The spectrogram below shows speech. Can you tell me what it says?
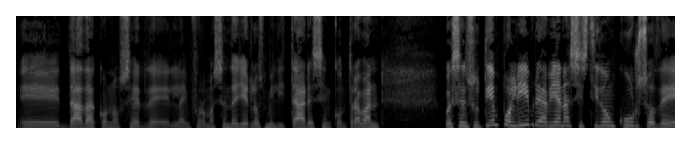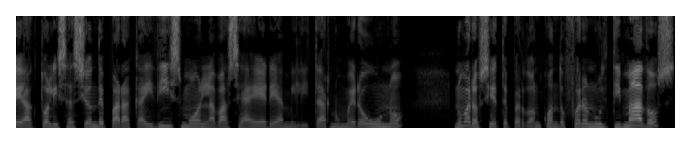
eh, dada a conocer eh, la información de ayer, los militares se encontraban pues en su tiempo libre habían asistido a un curso de actualización de paracaidismo en la base aérea militar número uno número 7, perdón, cuando fueron ultimados.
